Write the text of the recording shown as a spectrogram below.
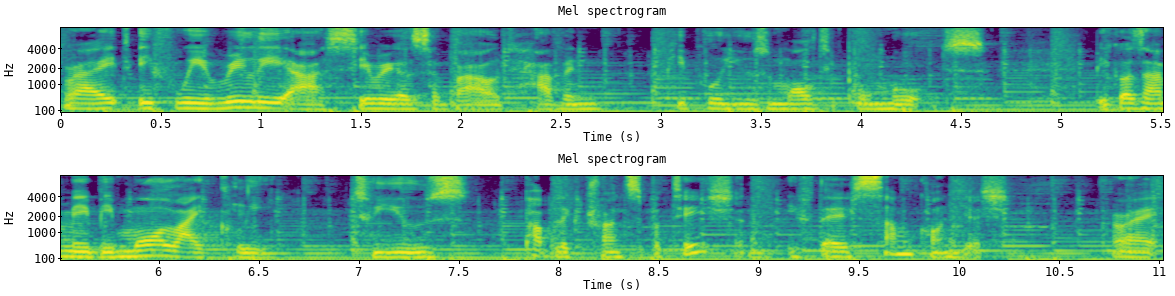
right? If we really are serious about having people use multiple modes, because I may be more likely to use public transportation if there is some congestion, right?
